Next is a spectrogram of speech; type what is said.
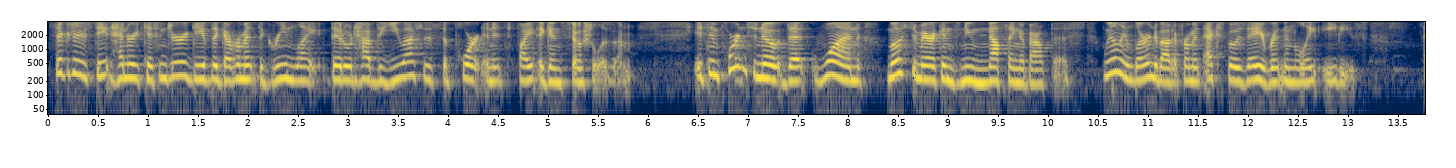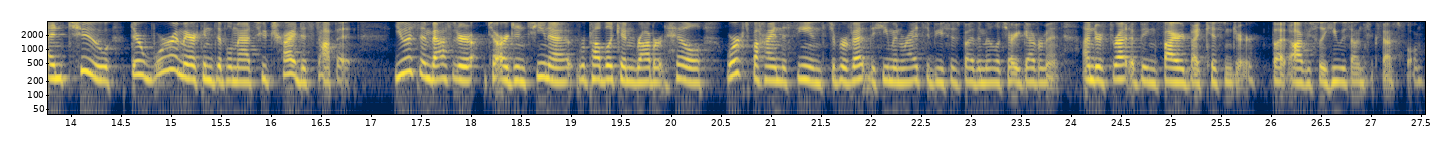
Secretary of State Henry Kissinger gave the government the green light that would have the US's support in its fight against socialism. It's important to note that one, most Americans knew nothing about this. We only learned about it from an expose written in the late 80s. And two, there were American diplomats who tried to stop it. U.S. Ambassador to Argentina, Republican Robert Hill, worked behind the scenes to prevent the human rights abuses by the military government under threat of being fired by Kissinger, but obviously he was unsuccessful.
